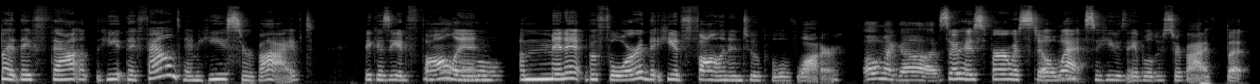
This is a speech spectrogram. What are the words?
but they found he they found him. He survived because he had fallen Oh. a minute before that he had fallen into a pool of water. Oh my god. So his fur was still wet, so he was able to survive, but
